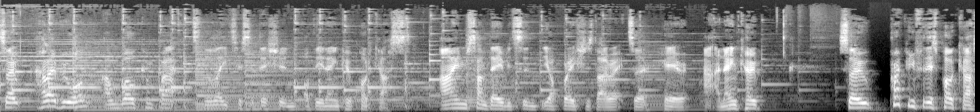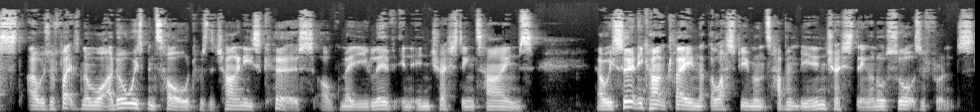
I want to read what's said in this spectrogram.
So, hello everyone, and welcome back to the latest edition of the Inenco podcast. I'm Sam Davidson, the operations director here at Inenco. So, prepping for this podcast, I was reflecting on what I'd always been told was the Chinese curse of may you live in interesting times. Now, we certainly can't claim that the last few months haven't been interesting on all sorts of fronts,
